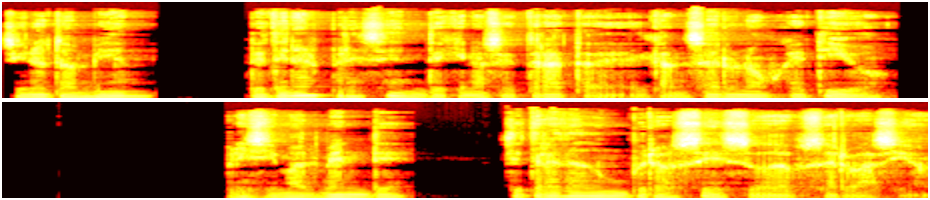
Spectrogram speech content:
sino también de tener presente que no se trata de alcanzar un objetivo. Principalmente, se trata de un proceso de observación,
